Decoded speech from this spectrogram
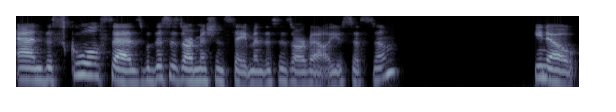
and the school says, "Well, this is our mission statement, this is our value system." You know,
